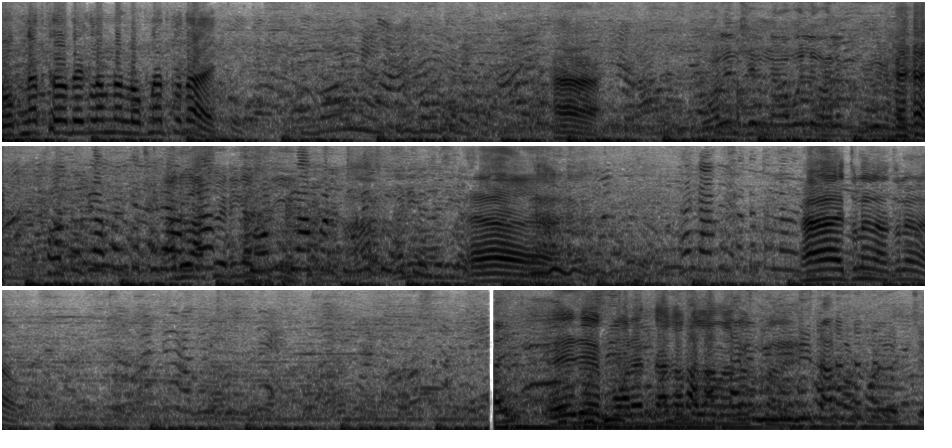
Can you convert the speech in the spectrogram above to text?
লোকনাথ কোথাও দেখলাম না লোকনাথ কোথায়? হ্যাঁ। বলেন সে না বললে ভালো করে ফটোগ্রাফারকে ছেড়ে হ্যাঁ হ্যাঁ তোলা। হ্যাঁ তুলে নাও তুলে নাও। এই যে পরের দেখা পেলাম। তারপর পরে হচ্ছে।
